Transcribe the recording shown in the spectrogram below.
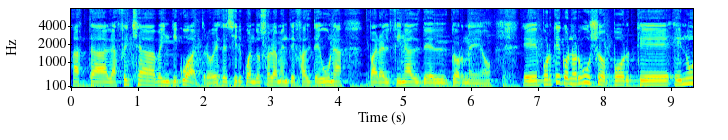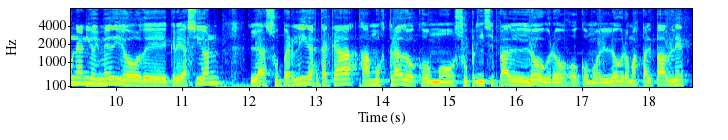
hasta la fecha 24, es decir, cuando solamente falte una para el final del torneo. Eh, ¿Por qué con orgullo? Porque en un año y medio de creación la Superliga hasta acá ha mostrado como su principal logro o como el logro más palpable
